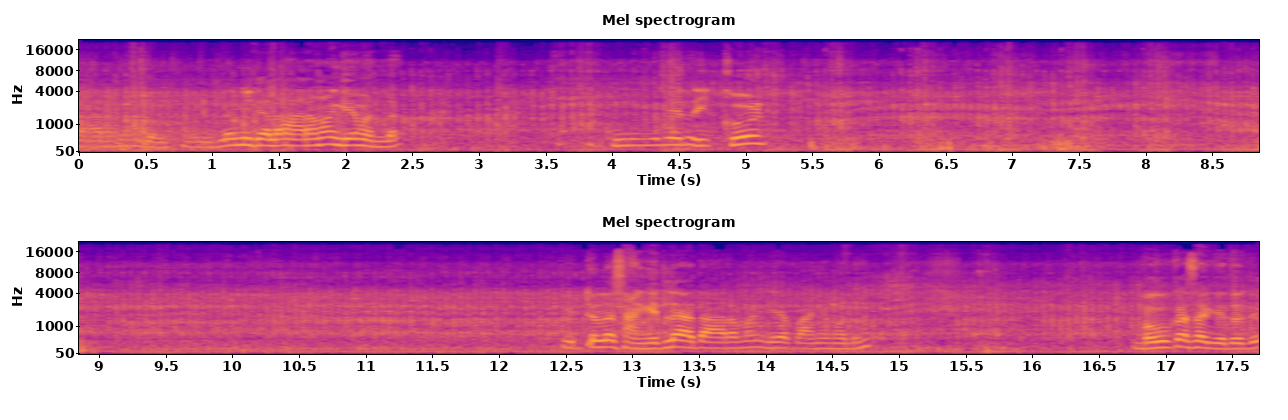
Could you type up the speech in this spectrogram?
आरामात म्हटलं मी त्याला आरामात घे म्हणलं. म्हणजे रिकोड विठ्ठलला सांगितलं आता आरामात घे पाण्यामधून. बघू कसा घेतो तो.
